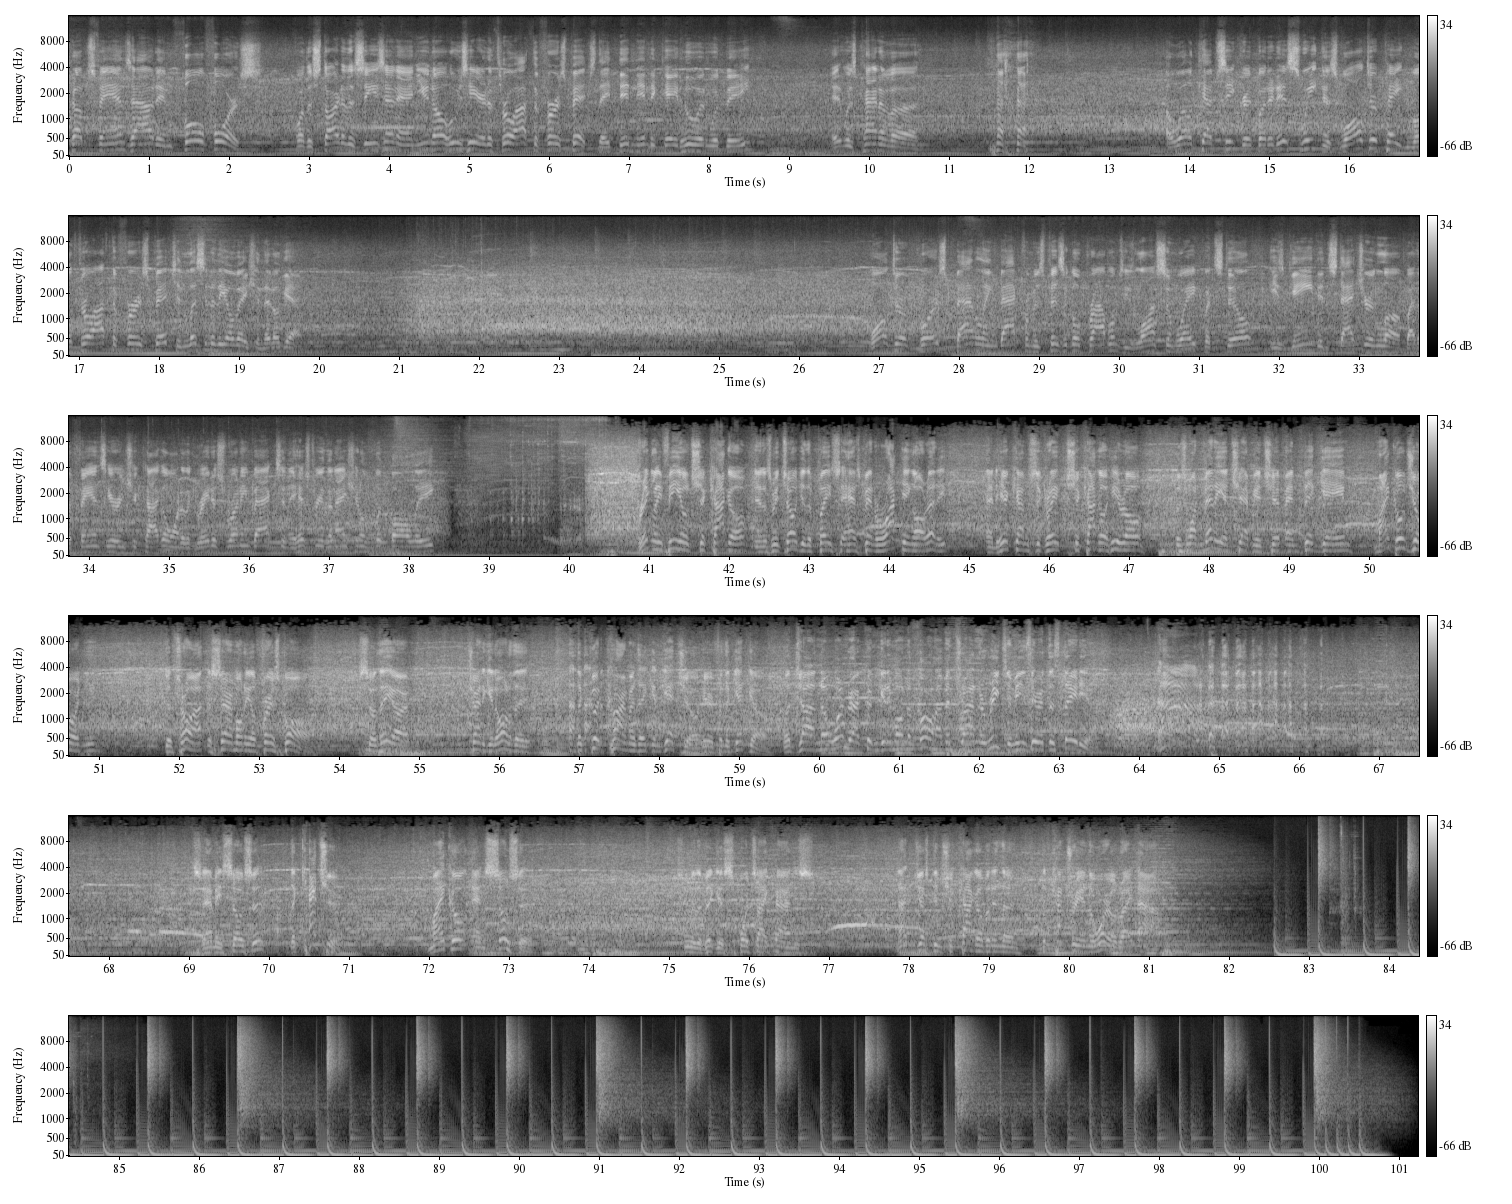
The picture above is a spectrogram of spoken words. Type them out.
Cubs fans out in full force for the start of the season, and you know who's here to throw out the first pitch. They didn't indicate who it would be. It was kind of a a well-kept secret, but it is sweetness. Walter Payton will throw out the first pitch, and listen to the ovation that he'll get. Walter, of course, battling back from his physical problems. He's lost some weight, but still, he's gained in stature and love by the fans here in Chicago. One of the greatest running backs in the history of the National Football League. Wrigley Field, Chicago, and as we told you, the place has been rocking already. And here comes the great Chicago hero who's won many a championship and big game, Michael Jordan, to throw out the ceremonial first ball. So they are trying to get all of the the good karma they can get, Joe, here from the get-go. Well, John, no wonder I couldn't get him on the phone. I've been trying to reach him. He's here at the stadium. Ah! Sammy Sosa, the catcher. Michael and Sosa. Two of the biggest sports icons, not just in Chicago, but in the, the country and the world right now.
